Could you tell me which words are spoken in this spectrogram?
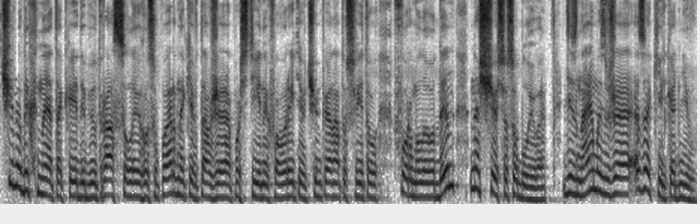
Чи надихне такий дебют Рассела його суперників та вже постійних фаворитів чемпіонату світу Формули 1 на щось особливе? Дізнаємось вже за кілька днів.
